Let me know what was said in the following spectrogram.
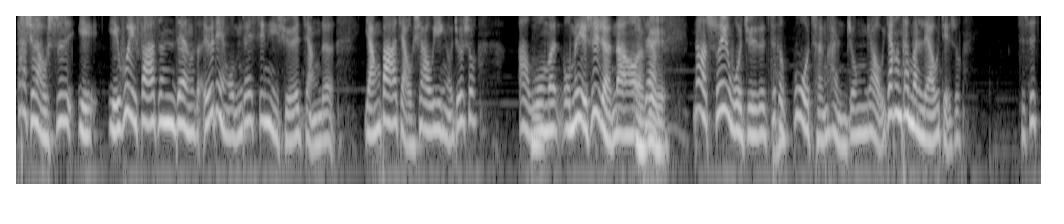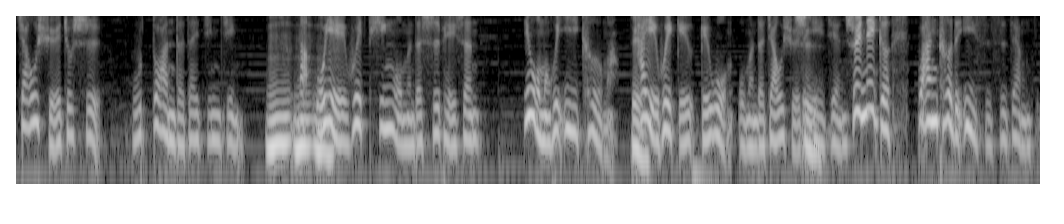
大学老师也也会发生这样子，有点我们在心理学讲的羊八角效应哦，就是说啊，我们我们也是人呐，哦，这样，那所以我觉得这个过程很重要，让他们了解说，只是教学就是不断的在精进，嗯，那我也会听我们的师培生。因为我们会依课嘛，他也会给给我我们的教学的意见，所以那个观课的意思是这样子，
